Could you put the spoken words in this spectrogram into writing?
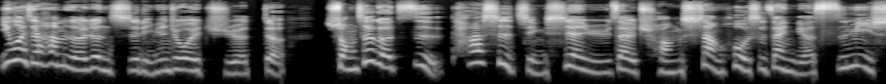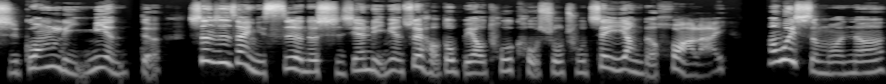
因为在他们的认知里面，就会觉得“爽”这个字，它是仅限于在床上，或者是在你的私密时光里面的。甚至在你私人的时间里面，最好都不要脱口说出这样的话来。那为什么呢？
